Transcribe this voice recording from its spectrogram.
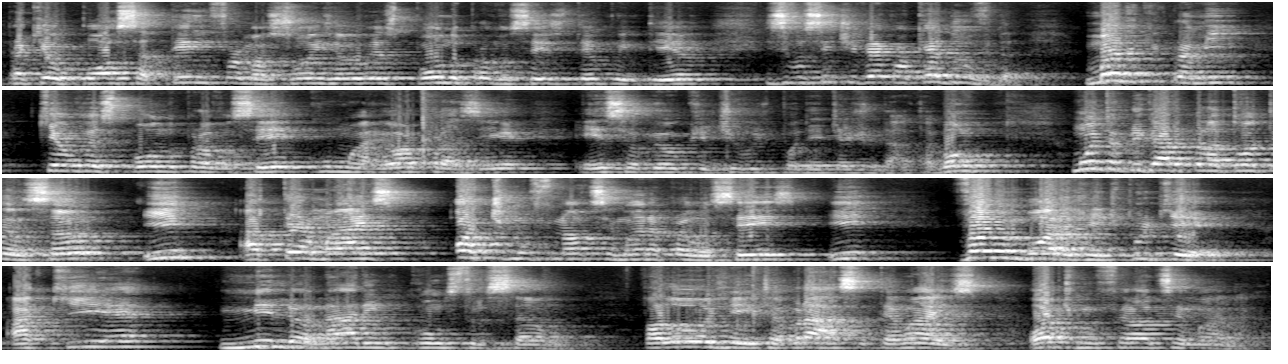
para que eu possa ter informações, eu respondo para vocês o tempo inteiro. E se você tiver qualquer dúvida, manda aqui para mim que eu respondo para você com o maior prazer. Esse é o meu objetivo de poder te ajudar, tá bom? Muito obrigado pela tua atenção e até mais. Ótimo final de semana para vocês e vamos embora, gente, porque aqui é Milionário em Construção. Falou, gente, abraço, até mais. Ótimo final de semana.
